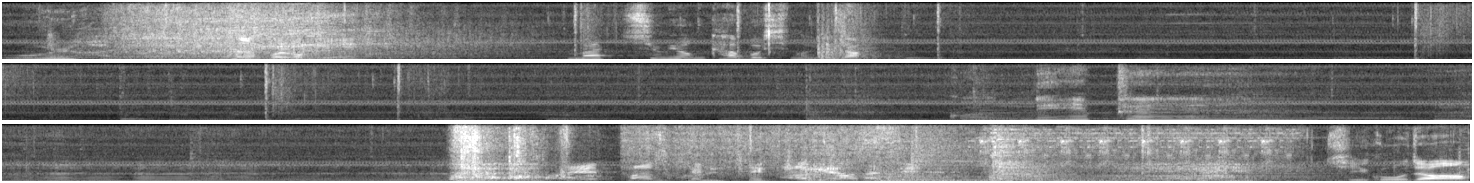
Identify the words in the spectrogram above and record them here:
뭘 하지? 벌먹기. 맞춤형 가보십니다. 자. 꽃잎은 선택해야 하네. 지고정.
